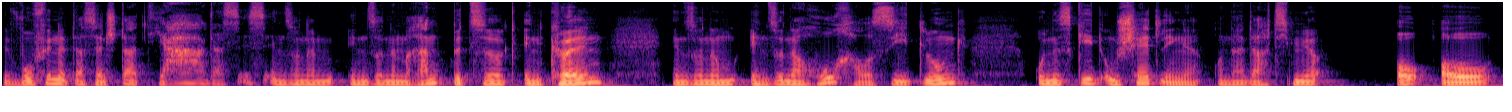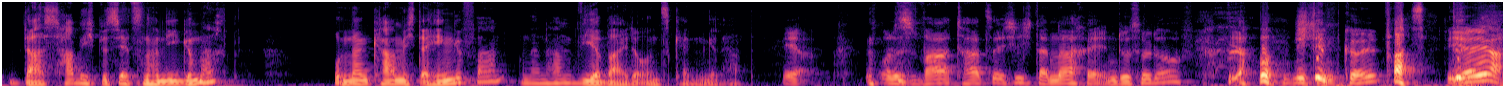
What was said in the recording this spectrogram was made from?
wo findet das denn statt? Ja, das ist in so einem, in so einem Randbezirk in Köln, in so einem, in so einer Hochhaussiedlung und es geht um Schädlinge. Und da dachte ich mir, oh, oh, das habe ich bis jetzt noch nie gemacht. Und dann kam ich da hingefahren und dann haben wir beide uns kennengelernt. Ja. Und es war tatsächlich dann nachher in Düsseldorf ja, und nicht stimmt. in Köln. Was? Ja, ja.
